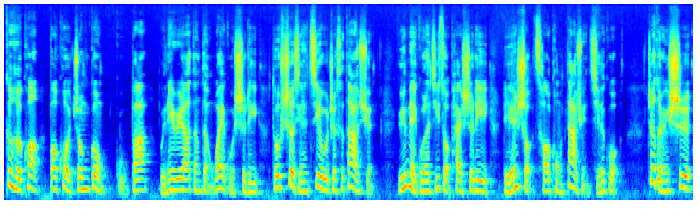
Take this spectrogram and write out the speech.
更何况，包括中共、古巴、委内瑞拉等等外国势力都涉嫌介入这次大选，与美国的极左派势力联手操控大选结果。这等于是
